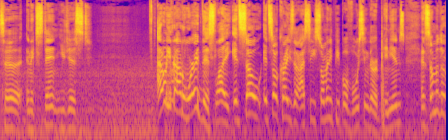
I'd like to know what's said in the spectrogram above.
to an extent you just I don't even know how to word this. Like it's so it's so crazy. I see so many people voicing their opinions, and some of their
